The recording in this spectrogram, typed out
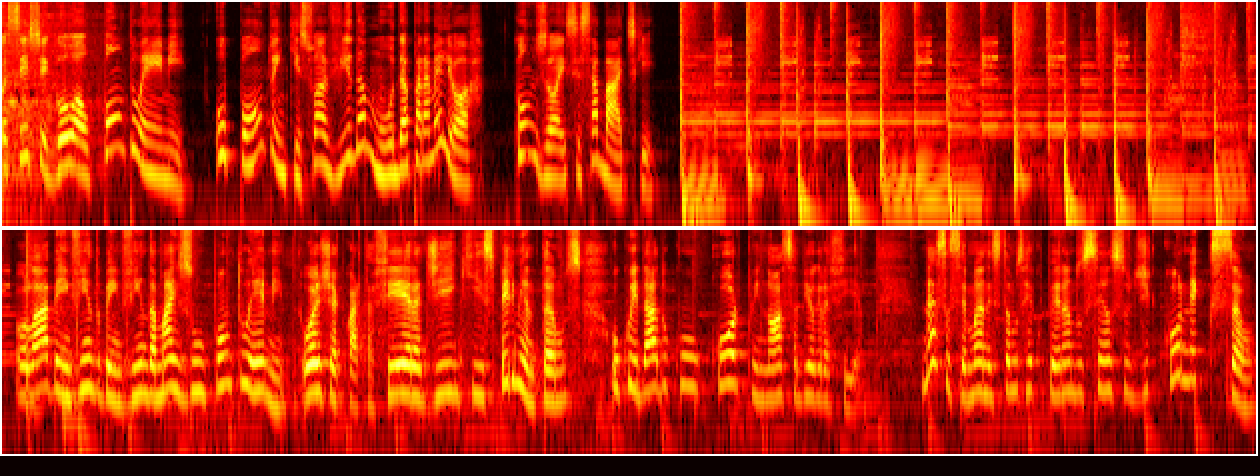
Você chegou ao ponto M, o ponto em que sua vida muda para melhor, com Joyce Sabatsky. Olá, bem-vindo, bem-vinda a mais um Ponto M. Hoje é quarta-feira, dia em que experimentamos o cuidado com o corpo em nossa biografia. Nessa semana estamos recuperando o senso de conexão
